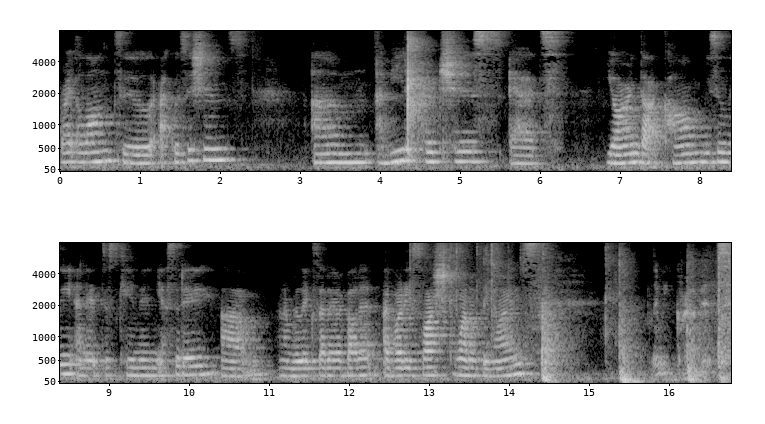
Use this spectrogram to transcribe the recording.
right along to acquisitions. Um, I made a purchase at yarn.com recently and it just came in yesterday um, and I'm really excited about it. I've already swatched one of the yarns. Let me grab it.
